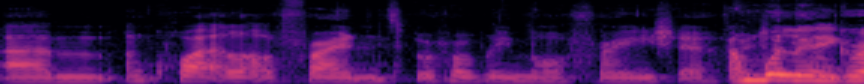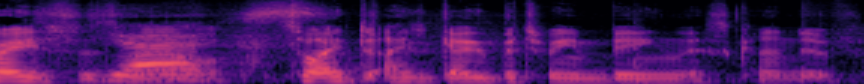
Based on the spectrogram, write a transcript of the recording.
um, and quite a lot of Friends, but probably more Frasier. And Will and Grace as well. So I'd, I'd go between being this kind of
